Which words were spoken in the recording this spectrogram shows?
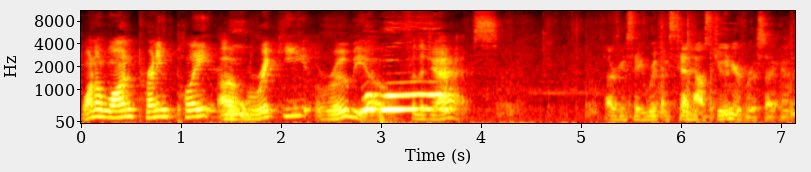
101 printing plate of Ricky Rubio for the Jazz. I was gonna say Ricky Stenhouse Jr. for a second.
